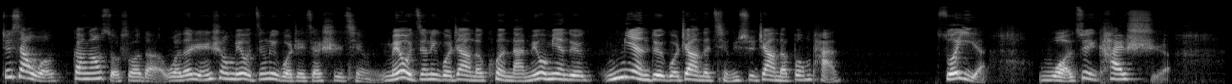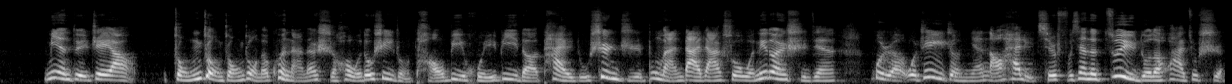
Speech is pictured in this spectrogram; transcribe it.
就像我刚刚所说的，我的人生没有经历过这些事情，没有经历过这样的困难，没有面对面对过这样的情绪，这样的崩盘。所以，我最开始面对这样。种种种种的困难的时候，我都是一种逃避回避的态度，甚至不瞒大家说，我那段时间或者我这一整年脑海里其实浮现的最多的话就是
